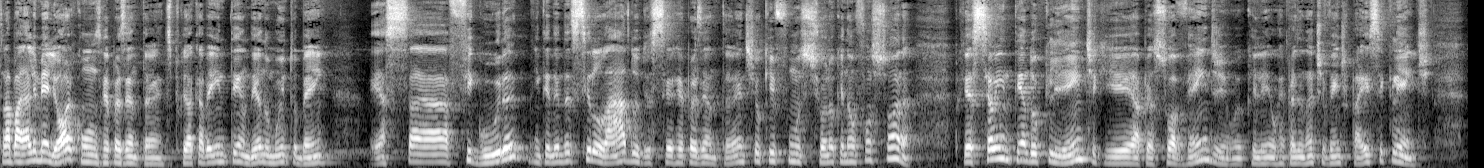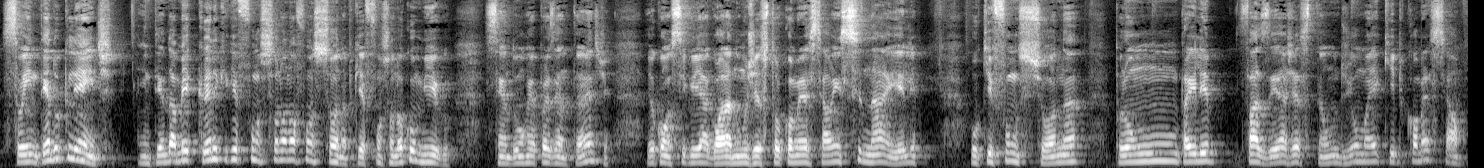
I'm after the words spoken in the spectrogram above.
trabalhar melhor com os representantes, porque eu acabei entendendo muito bem essa figura, entendendo esse lado de ser representante, o que funciona e o que não funciona. Porque se eu entendo o cliente que a pessoa vende, o, representante vende para esse cliente, se eu entendo o cliente, entendo a mecânica que funciona ou não funciona, porque funcionou comigo, sendo um representante, eu consigo ir agora num gestor comercial e ensinar ele o que funciona para um, ele fazer a gestão de uma equipe comercial.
